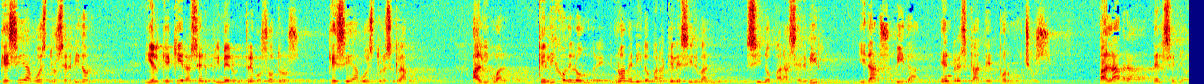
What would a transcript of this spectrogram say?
que sea vuestro servidor, y el que quiera ser primero entre vosotros, que sea vuestro esclavo. Al igual que el Hijo del Hombre no ha venido para que le sirvan, sino para servir y dar su vida en rescate por muchos. Palabra del Señor.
